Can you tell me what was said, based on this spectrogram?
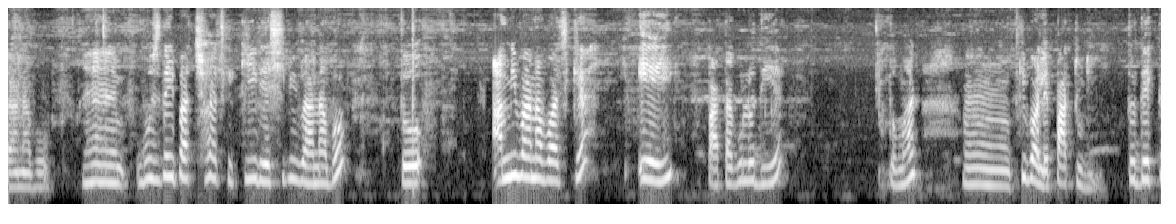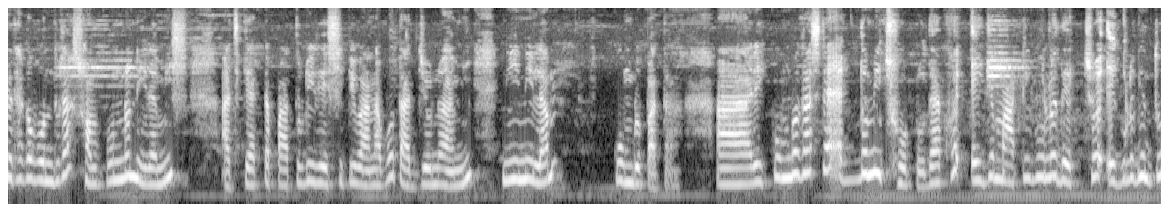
বানাবো। হ্যাঁ বুঝতেই পারছ আজকে কি রেসিপি বানাবো? তো আমি বানাবো আজকে এই পাতাগুলো দিয়ে তোমার কি বলে, পাতুরি। তো দেখতে থাকো বন্ধুরা, সম্পূর্ণ নিরামিষ আজকে একটা পাতুরি রেসিপি বানাবো। তার জন্য আমি নিয়ে নিলাম কুমড়ো পাতা। আর এই কুমড়ো গাছটা একদমই ছোট। দেখো, এই যে মাটিগুলো দেখছ, এগুলো কিন্তু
